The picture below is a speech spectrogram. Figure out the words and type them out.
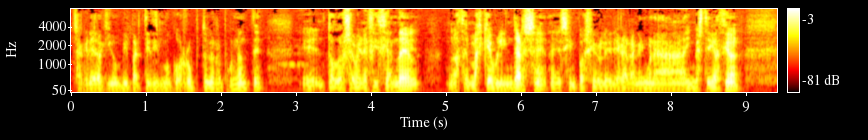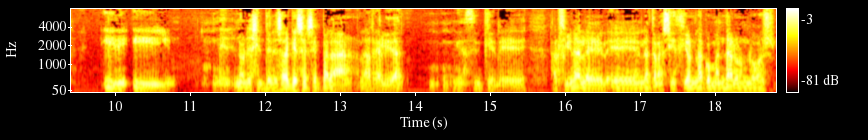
Se ha creado aquí un bipartidismo corrupto y repugnante. Eh, todos se benefician de él, no hacen más que blindarse, es imposible llegar a ninguna investigación y, y no les interesa que se sepa la, la realidad. Es decir, que le- al final eh, eh, la transición la comandaron los,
